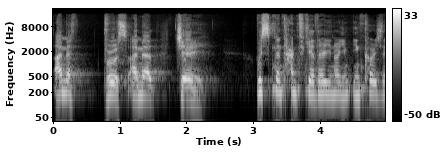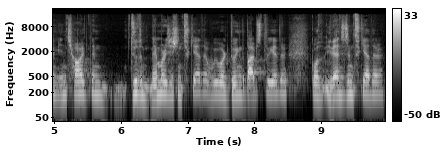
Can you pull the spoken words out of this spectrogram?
I met Bruce, I met Jay, we spent time together, you know, encourage them, in charge them, do the memorization together. We were doing the Bibles together, go to evangelism together.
